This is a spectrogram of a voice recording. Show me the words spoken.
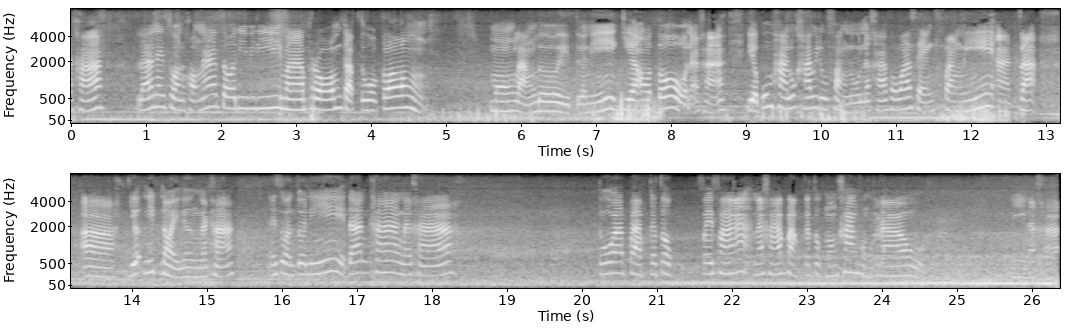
นะคะ และในส่วนของหน้าจอ DVD มาพร้อมกับตัวกล้อง มองหลังเลย ตัวนี้เกียร์ออโต้นะคะ เดี๋ยวปุ้มพาลูกค้าไปดูฝั่งนู้นนะคะ เพราะว่าแสงฝั่งนี้อาจจะเยอะนิดหน่อยนึงนะคะ ในส่วนตัวนี้ด้านข้างนะคะ ตัวปรับกระจกไฟฟ้านะคะ ปรับกระจกมองข้างของเรา นี่นะคะ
